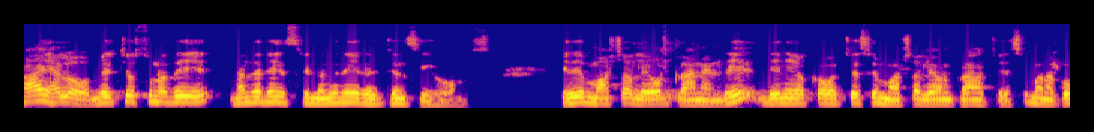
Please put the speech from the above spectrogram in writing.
హాయ్ హలో మీరు చూస్తున్నది నందిని శ్రీ నందిని రెసిడెన్సీ హోమ్స్ ఇది మాస్టర్ లెవెల్ ప్లాన్ అండి. దీని యొక్క వచ్చేసి మాస్టర్ లెవెల్ ప్లాన్ వచ్చేసి మనకు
